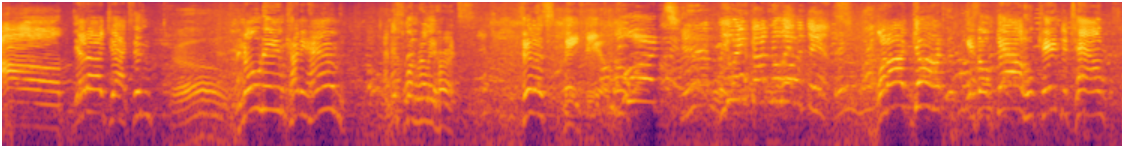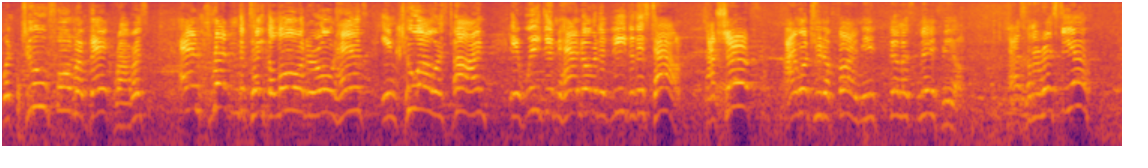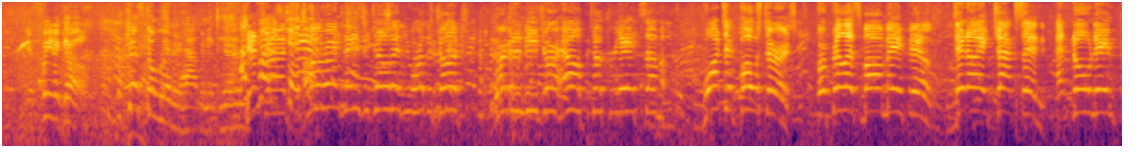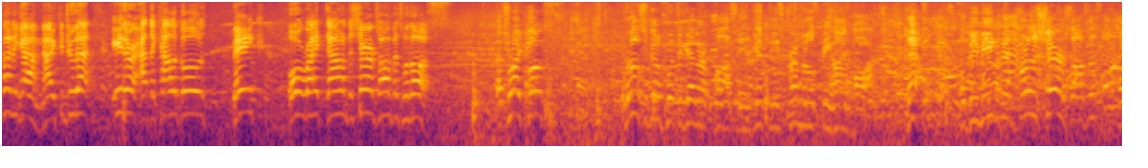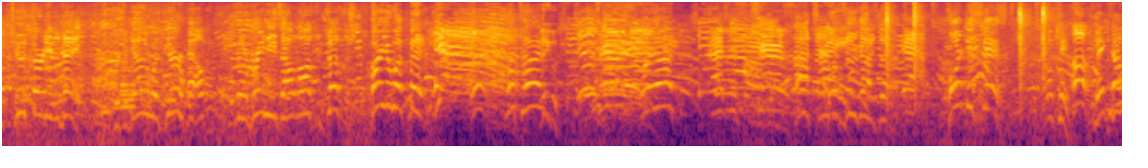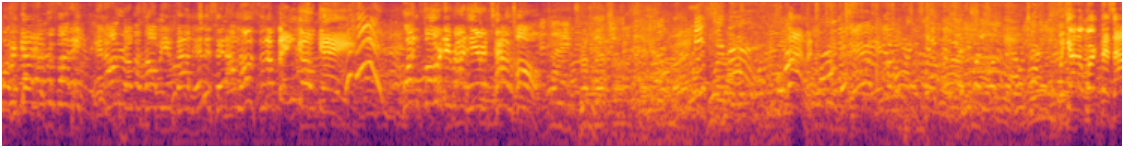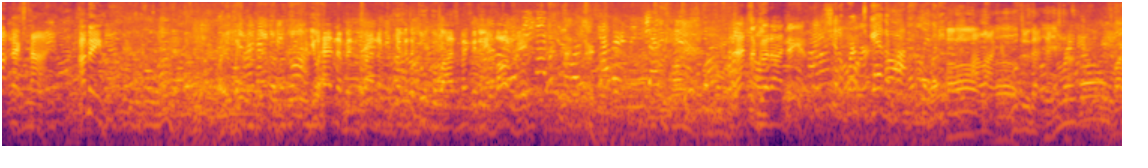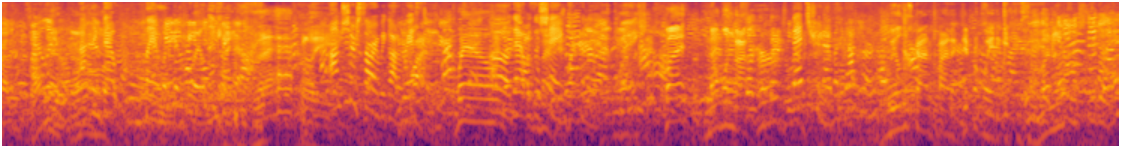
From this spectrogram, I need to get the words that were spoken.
of Deadeye Jackson, oh. No Name Cunningham, and this one really hurts. Phyllis Mayfield. What? You ain't got no evidence. What I've got is a gal who came to town with two former bank robbers and threatened to take the law into her own hands in two hours' time if we didn't hand over the deed to this town. Now, Sheriff, I want you to find me Phyllis Mayfield. As for the rest of you, you're free to go. Just don't let it happen again. Of course, Judge. All right, ladies and gentlemen, you heard the judge. We're going to need your help to create some wanted posters for Phyllis Ma Mayfield, Deadeye Jackson, and No Name Cunningham. Now you can do that either at the Calico Bank or right down at the sheriff's office with us. That's right, folks. We're also going to put together a posse and get these criminals behind bars. Now, we'll be meeting in front of the sheriff's office at 2.30 today. We're together with your help. We're going to bring these outlaws to justice. Are you with me? Yeah! What time? Very good. Where at? That's right. We'll see you guys there. Yeah. Court dismissed. Okay. Oh, Make don't forget, everybody, in honor of us all being found innocent, I'm hosting a bingo game. 140 right here at Town Hall. Mr. that, son? We gotta work this out next time. I mean, if you hadn't have been trying to give me the Google eyes and make me do your laundry, that's a good idea. Should have worked together possibly. What do you uh, think? I like it. We'll do that next time. I think that plan would have been foiled anyway. Exactly. I'm sure sorry we got arrested. Well, Oh, that was a shame, wasn't it? but no one got hurt. That's true, nobody got hurt. We'll just gotta find a different way to get you some money.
